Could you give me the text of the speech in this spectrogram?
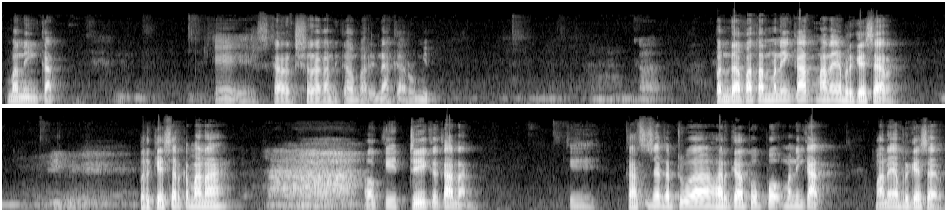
meningkat. Oke, sekarang silakan digambar ini agak rumit. Pendapatan meningkat, mana yang bergeser? Bergeser ke mana? Oke, D ke kanan. Oke, kasus yang kedua, harga pupuk meningkat. Mana yang bergeser?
